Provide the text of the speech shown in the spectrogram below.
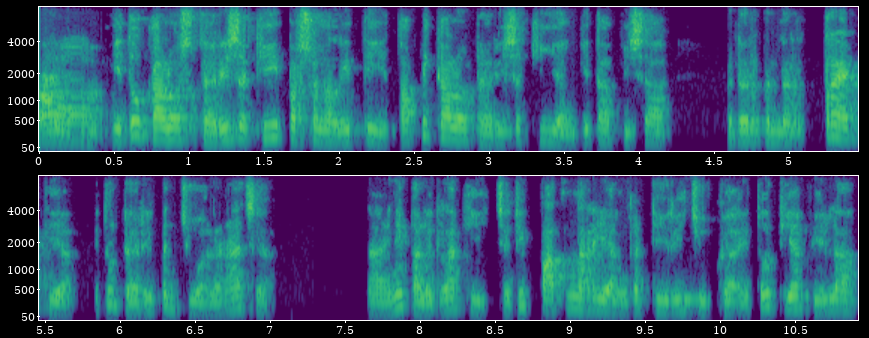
uh, itu kalau dari segi personality tapi kalau dari segi yang kita bisa benar-benar track ya itu dari penjualan aja. Nah ini balik lagi. Jadi partner yang ke diri juga itu dia bilang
